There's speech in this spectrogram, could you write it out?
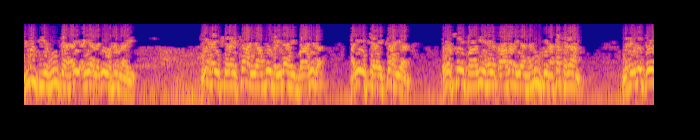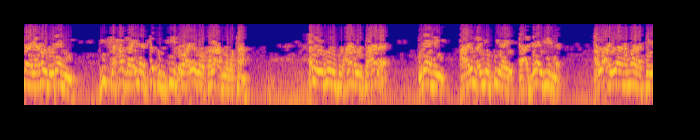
Nimankii yahuudda ahay ayaa laga warramaayey. Waxay shiraysanayaan buudha ilaahay baadida ayay shiraysanayaan oo shay baadiyahay qaadanayaan hanuunkiina ka tagaan. Waxay la doonayaan owdha ilaahay jidka xaqaa inaad ka duntiin oo ayagoo kala ad noqotaan. Alla wuxuu yidhi subxaana wa tacaala ilaahay caalim ayuu ku yahay acdaa'diinna alla ayaana maaragtay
